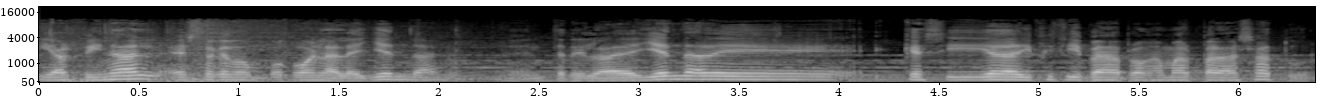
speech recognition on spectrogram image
Y al final, esto quedó un poco en la leyenda, entre la leyenda de que si era difícil para programar para Saturn,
